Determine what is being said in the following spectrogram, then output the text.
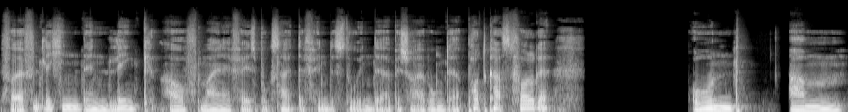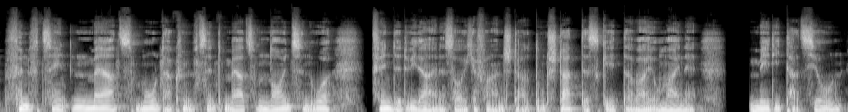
veröffentlichen. Den Link auf meine Facebook-Seite findest du in der Beschreibung der Podcast-Folge. Und am 15. März, Montag 15. März um 19 Uhr findet wieder eine solche Veranstaltung statt. Es geht dabei um eine Meditation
